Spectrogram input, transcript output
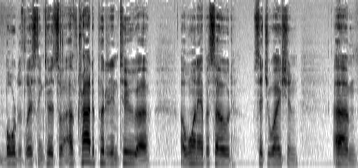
bored with listening to it. So I've tried to put it into a, a one episode situation. Um,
